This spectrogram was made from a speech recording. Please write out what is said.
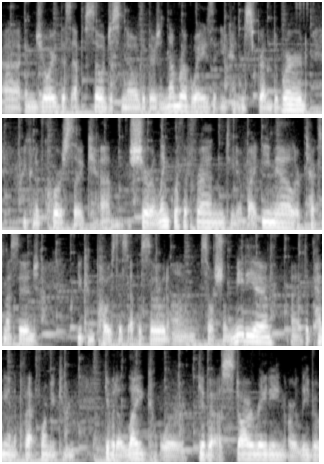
uh, enjoyed this episode, just know that there's a number of ways that you can spread the word. You can, of course, like um, share a link with a friend, you know, by email or text message. You can post this episode on social media. Uh, depending on the platform, you can give it a like or give it a star rating or leave a,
